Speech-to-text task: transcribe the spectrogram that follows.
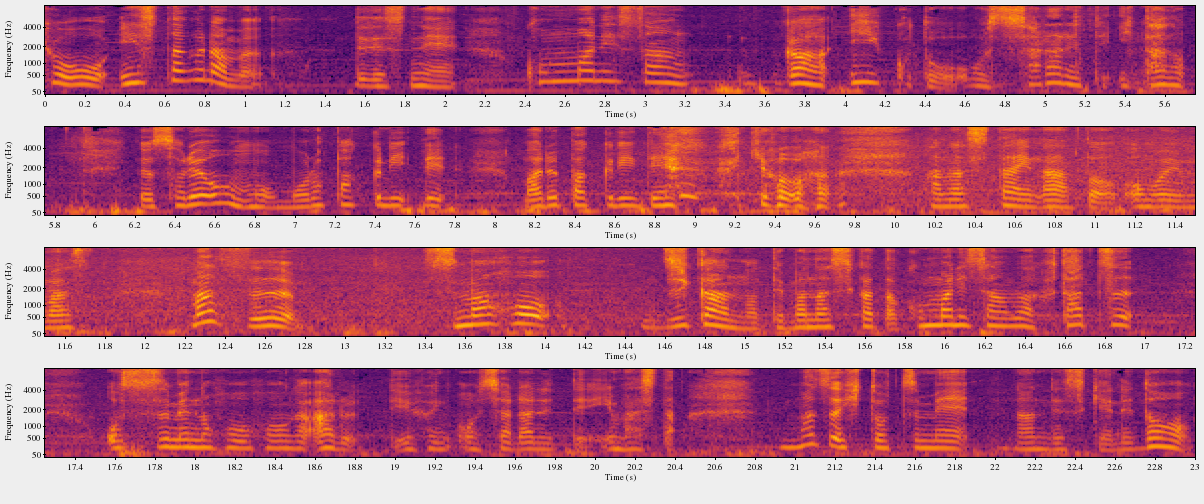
今日インスタグラムでですねこんまりさんがいいことをおっしゃられていたの。それをもうもろパクリで丸パクリで 今日は話したいなと思います。まずスマホ時間の手放し方こんまりさんは2つおすすめの方法があるっていうふうにおっしゃられていました。まず1つ目なんですけれど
